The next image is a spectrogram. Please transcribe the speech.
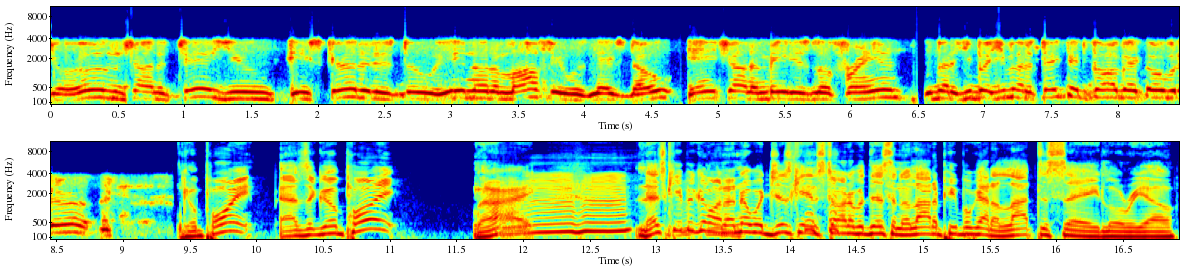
your husband trying to tell you he's scared of this dude. He didn't know the mafia was next door. He ain't trying to meet his little friend. You better, you better, you better take that car back over there. Good point. That's a good point. All right. Mm-hmm. Let's keep it going. I know we're just getting started with this, and a lot of people got a lot to say, Lore'l.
